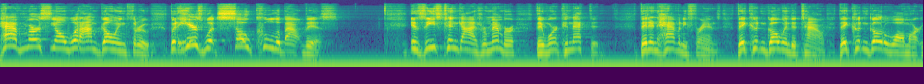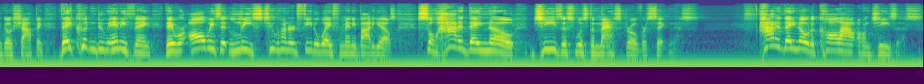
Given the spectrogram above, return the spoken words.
Have mercy on what I'm going through. But here's what's so cool about this is these 10 guys, remember, they weren't connected. They didn't have any friends. They couldn't go into town. They couldn't go to Walmart and go shopping. They couldn't do anything. They were always at least 200 feet away from anybody else. So, how did they know Jesus was the master over sickness? How did they know to call out on Jesus?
